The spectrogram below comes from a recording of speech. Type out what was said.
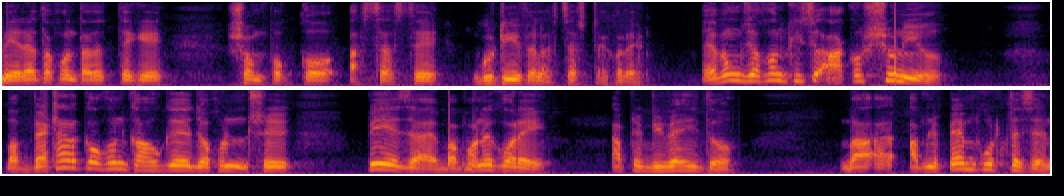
মেয়েরা তখন তাদের থেকে সম্পর্ক আস্তে আস্তে গুটিয়ে ফেলার চেষ্টা করে। এবং যখন কিছু আকর্ষণীয় বা বেটার কখন কাউকে যখন সে পেয়ে যায় বা মনে করে আপনি বিবাহিত বা আপনি প্রেম করতেছেন,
